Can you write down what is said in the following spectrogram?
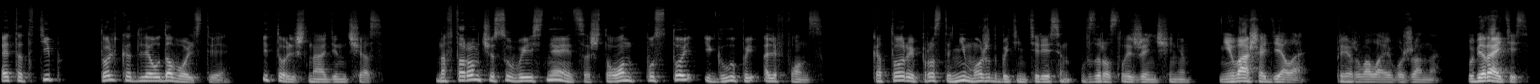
Этот тип только для удовольствия, и то лишь на один час. На втором часу выясняется, что он пустой и глупый Альфонс, который просто не может быть интересен взрослой женщине. «Не ваше дело!» – прервала его Жанна. «Убирайтесь!»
